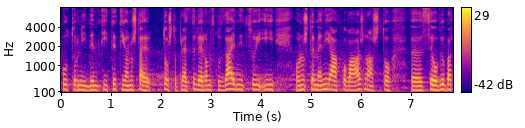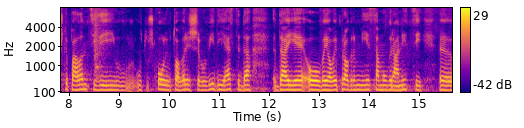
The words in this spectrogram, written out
kulturni identitet i ono što je to što predstavlja romsku zajednicu i ono što je meni jako važno, a što e, se ovdje u Bačkoj Palanci i u, školi u Tovariševu vidi jeste da, da je ovaj, ovaj program nije samo u granici e,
